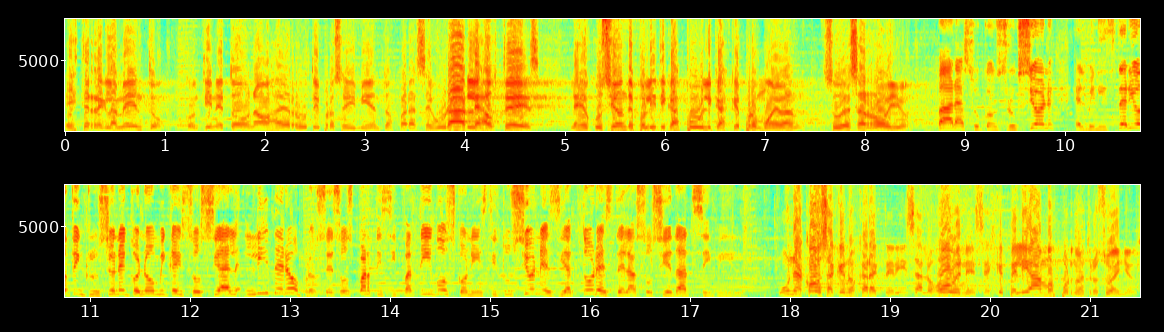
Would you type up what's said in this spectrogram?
Este reglamento contiene toda una hoja de ruta y procedimientos para asegurarles a ustedes la ejecución de políticas públicas que promuevan su desarrollo. Para su construcción, el Ministerio de Inclusión Económica y Social lideró procesos participativos con instituciones y actores de la sociedad civil. Una cosa que nos caracteriza a los jóvenes es que peleamos por nuestros sueños.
